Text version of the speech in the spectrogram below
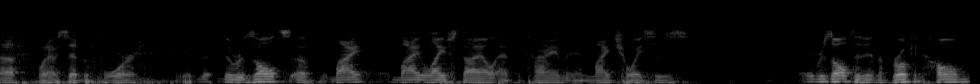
uh, what I said before, the, the results of my my lifestyle at the time and my choices, it resulted in a broken home,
